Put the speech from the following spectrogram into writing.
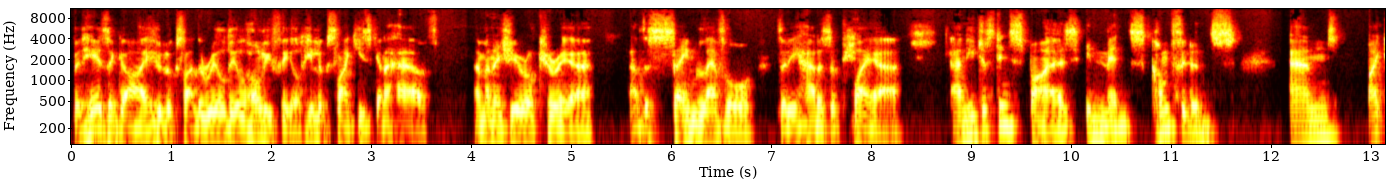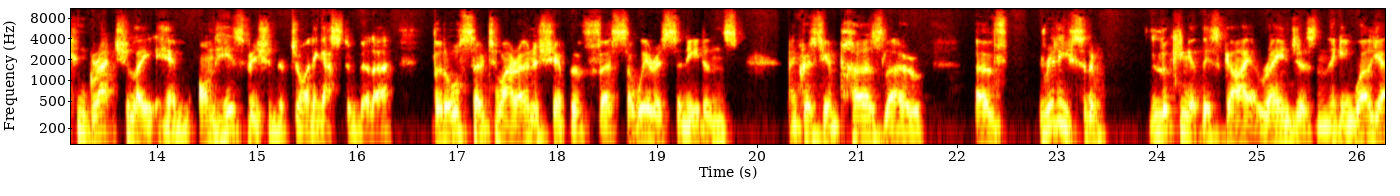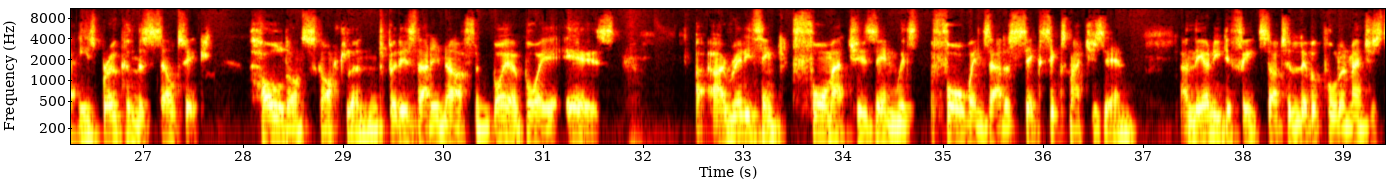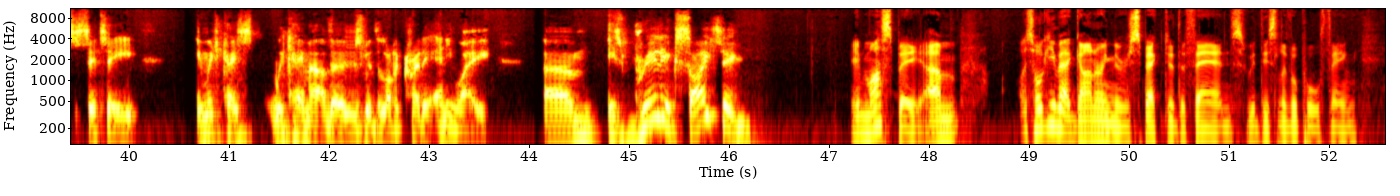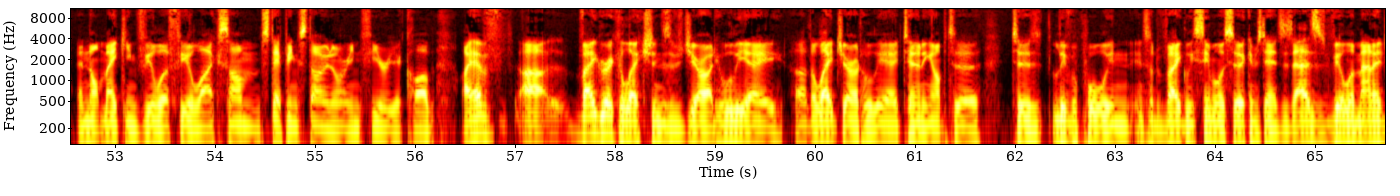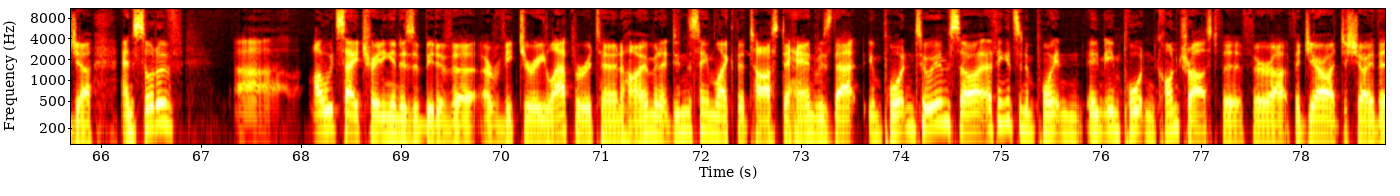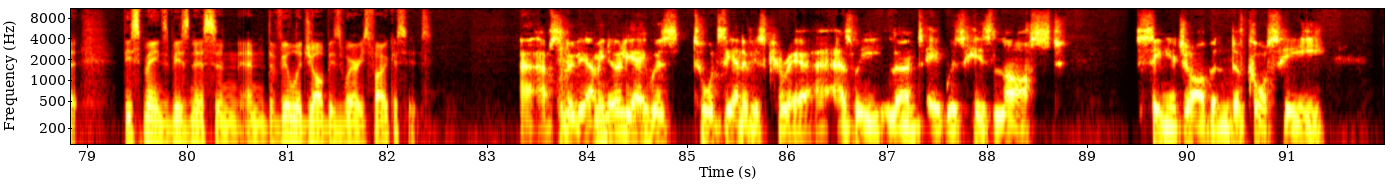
but here's a guy who looks like the real deal Holyfield. He looks like he's going to have a managerial career at the same level that he had as a player. And he just inspires immense confidence. And I congratulate him on his vision of joining Aston Villa, but also to our ownership of uh, Sawiris and Edens and Christian Purslow of really sort of looking at this guy at Rangers and thinking, well, yeah, he's broken the Celtic hold on Scotland, but is that enough? And boy, oh boy, it is. I really think four matches in with four wins out of six, six matches in, and the only defeats are to Liverpool and Manchester City, in which case we came out of those with a lot of credit anyway, um, is really exciting. It must be. Um, talking about garnering the respect of the fans with this Liverpool thing, and not making Villa feel like some stepping stone or inferior club. I have uh, vague recollections of Gerard Houllier, uh, the late Gerard Houllier, turning up to to Liverpool in, in sort of vaguely similar circumstances as Villa manager, and sort of. Uh, I would say treating it as a bit of a, a, victory lap, a return home, and it didn't seem like the task to hand was that important to him. So I think it's an important important contrast for for uh, for Gerard to show that this means business and, and the Villa job is where his focus is. Uh, absolutely. I mean, Houllier was towards the end of his career. As we learned, it was his last senior job. And of course, he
